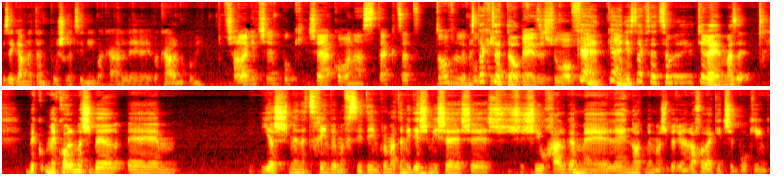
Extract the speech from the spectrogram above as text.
וזה גם נתן פוש רציני בקהל, uh, בקהל המקומי. אפשר להגיד שבוק... שהקורונה עשתה קצת טוב לבוקינג עשתה קצת טוב. באיזשהו אופן. כן, כן, היא עשתה קצת, תראה, מה זה, מכל משבר אמ, יש מנצחים ומפסידים, כלומר תמיד יש מי ש, ש, ש, שיוכל גם אה, ליהנות ממשברים, אני לא יכול להגיד שבוקינג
